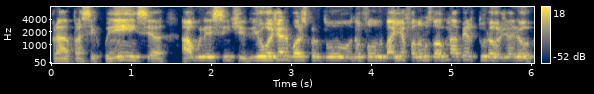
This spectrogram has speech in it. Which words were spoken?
para a sequência, algo nesse sentido. E o Rogério Borges perguntou, não falou do Bahia, falamos logo na abertura, Rogério.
